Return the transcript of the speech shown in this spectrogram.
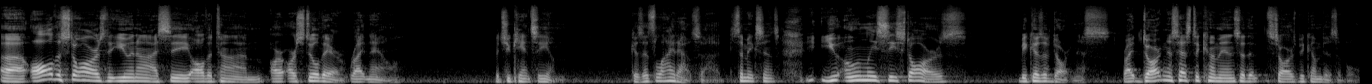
uh, all the stars that you and I see all the time are, are still there right now, but you can't see them because it's light outside. Does that make sense? You only see stars because of darkness, right? Darkness has to come in so that stars become visible.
